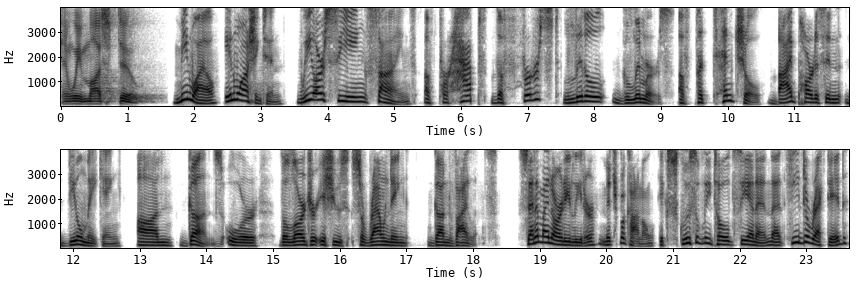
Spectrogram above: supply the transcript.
and we must do. Meanwhile, in Washington, we are seeing signs of perhaps the first little glimmers of potential bipartisan deal making on guns or the larger issues surrounding gun violence. Senate Minority Leader Mitch McConnell exclusively told CNN that he directed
